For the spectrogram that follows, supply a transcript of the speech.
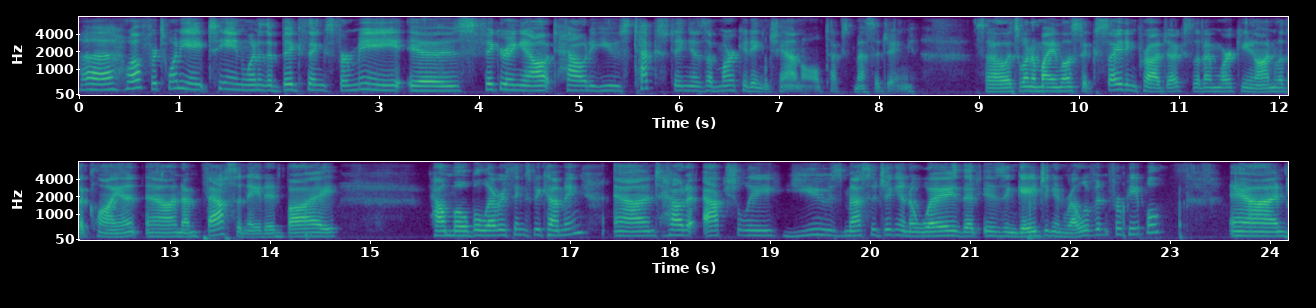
Uh, well, for 2018, one of the big things for me is figuring out how to use texting as a marketing channel, text messaging. So it's one of my most exciting projects that I'm working on with a client, and I'm fascinated by how mobile everything's becoming and how to actually use messaging in a way that is engaging and relevant for people. And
